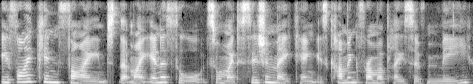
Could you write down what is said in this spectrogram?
if I can find that my inner thoughts or my decision making is coming from a place of me,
